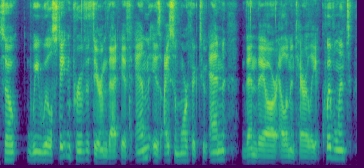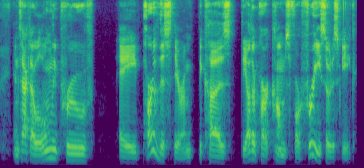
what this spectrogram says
So we will state and prove the theorem that if m is isomorphic to n, then they are elementarily equivalent. In fact, I will only prove a part of this theorem because the other part comes for free, so to speak,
